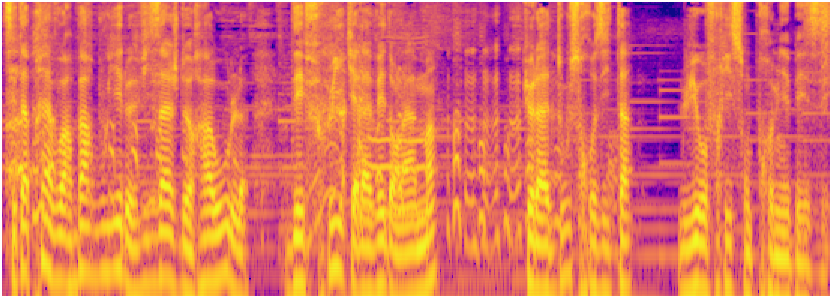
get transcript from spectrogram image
C'est après avoir barbouillé le visage de Raoul des fruits qu'elle avait dans la main que la douce Rosita lui offrit son premier baiser.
